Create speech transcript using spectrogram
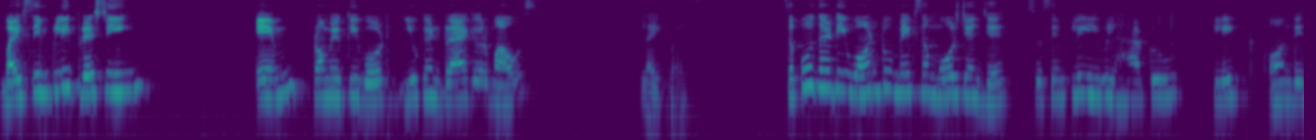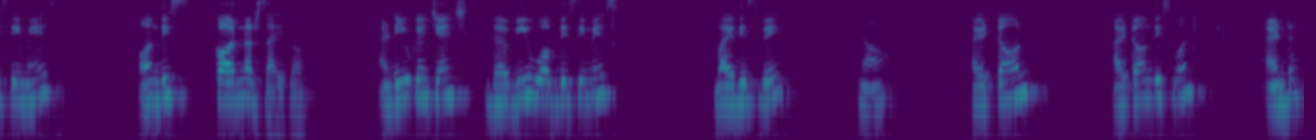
by simply pressing m from your keyboard you can drag your mouse likewise. Suppose that you want to make some more changes so simply you will have to click on this image on this corner size of and you can change the view of this image by this way. Now I turn I turn this one and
